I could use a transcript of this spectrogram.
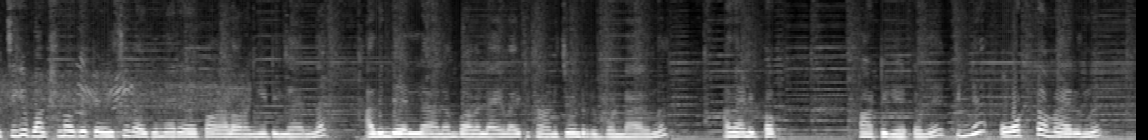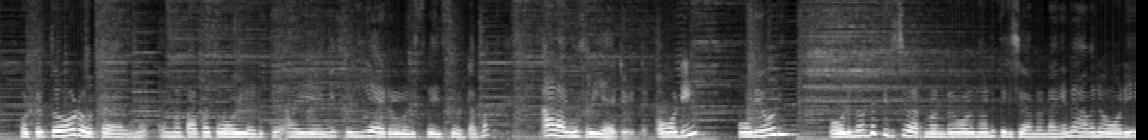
ഉച്ചയ്ക്ക് ഭക്ഷണമൊക്കെ കഴിച്ച് വൈകുന്നേരം ആയപ്പോൾ ആൾ ഉറങ്ങിയിട്ടില്ലായിരുന്നു. അതിന്റെ എല്ലാ അലമ്പും അവൻ ലൈവായിട്ട് കാണിച്ചുകൊണ്ടിരിപ്പുണ്ടായിരുന്നു. അതാണിപ്പം പാട്ട് കേട്ടത്. പിന്നെ ഓട്ടമായിരുന്നു. ഓട്ടത്തോട് ഓട്ടമായിരുന്നു. അങ്ങനെ പാപ്പ തോളിലെടുത്ത് അത് കഴിഞ്ഞ് ഫ്രീ ആയിട്ടുള്ളൊരു സ്പേസ് വിട്ടപ്പോൾ ആളങ്ങ് ഫ്രീ ആയിട്ട് വിട്ട് ഓടി ഓടി ഓടി. ഓടുന്നുണ്ട് തിരിച്ചു വരണുണ്ട് ഓടുന്നുണ്ട് തിരിച്ചു വരണുണ്ട്. അങ്ങനെ അവൻ ഓടി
